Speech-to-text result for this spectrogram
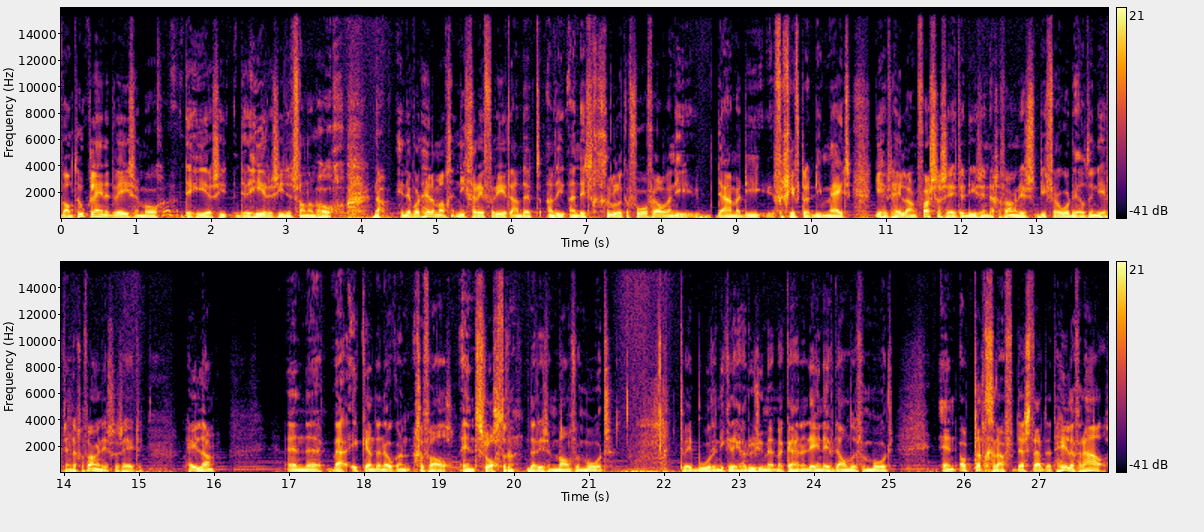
Want hoe klein het wezen mogen, de Heer, ziet, de Heer ziet het van omhoog. Nou, en er wordt helemaal niet gerefereerd aan dit, aan, die, aan dit gruwelijke voorval. Want die dame, die vergiftigde, die meid, die heeft heel lang vastgezeten. Die is in de gevangenis, die is veroordeeld en die heeft in de gevangenis gezeten. Heel lang. En uh, ik ken dan ook een geval in Slochteren. Daar is een man vermoord. Twee boeren die kregen ruzie met elkaar en de een heeft de ander vermoord. En op dat graf, daar staat het hele verhaal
